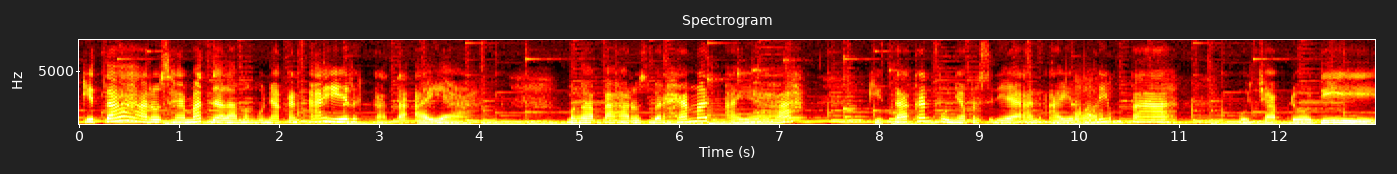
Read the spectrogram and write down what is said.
Kita harus hemat dalam menggunakan air, kata ayah. Mengapa harus berhemat, ayah? Kita kan punya persediaan air melimpah, ucap Dodi.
